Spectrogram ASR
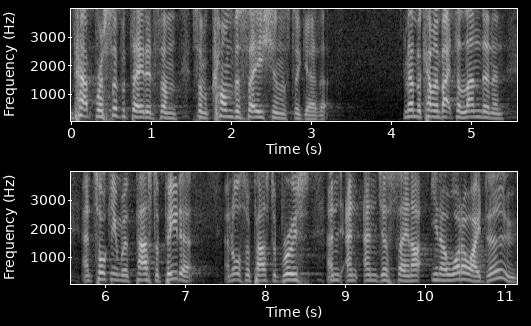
That precipitated some, some conversations together. I remember coming back to London and, and talking with Pastor Peter and also Pastor Bruce, and, and, and just saying, you know, what do I do?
